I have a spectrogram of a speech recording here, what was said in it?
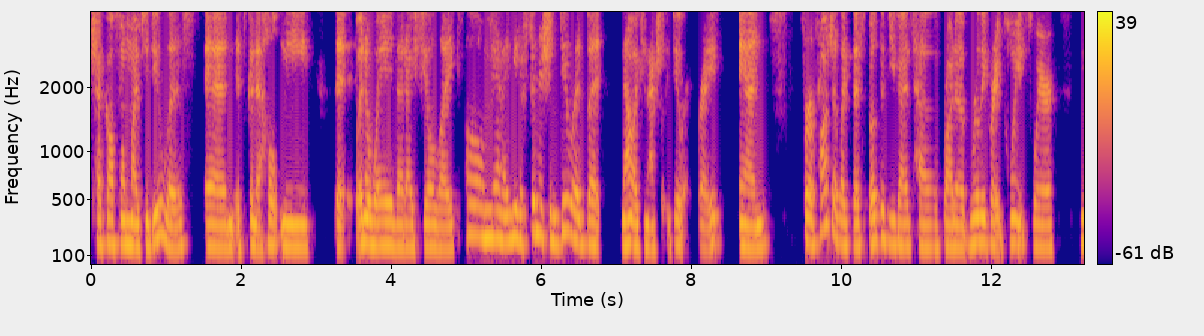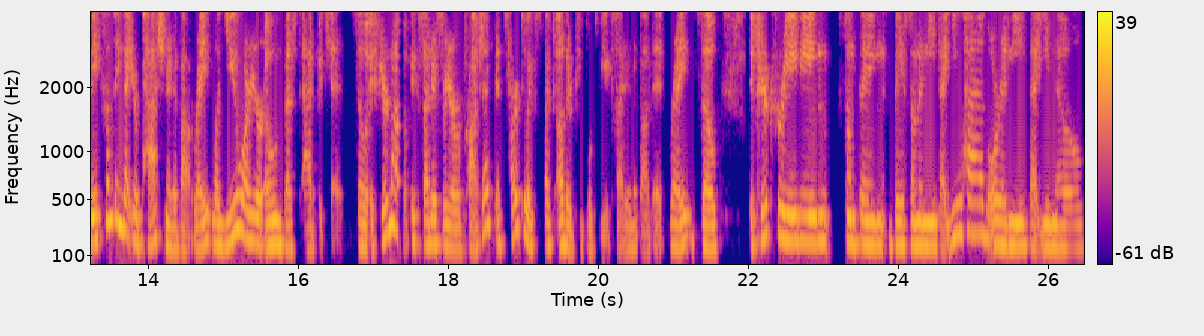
check off on my to-do list and it's going to help me eh, in a way that I feel like, oh man, I need to finish and do it, but now I can actually do it, right? And for a project like this, both of you guys have brought up really great points where make something that you're passionate about, right? Like you are your own best advocate. So if you're not excited for your project, it's hard to expect other people to be excited about it, right? So if you're creating something based on a need that you have or a need that you know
